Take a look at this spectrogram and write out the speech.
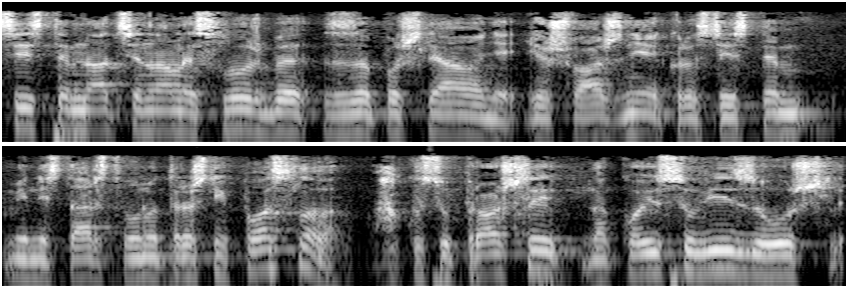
sistem nacionalne službe za zapošljavanje, još važnije kroz sistem Ministarstva unutrašnjih poslova. Ako su prošli, na koju su vizu ušli?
